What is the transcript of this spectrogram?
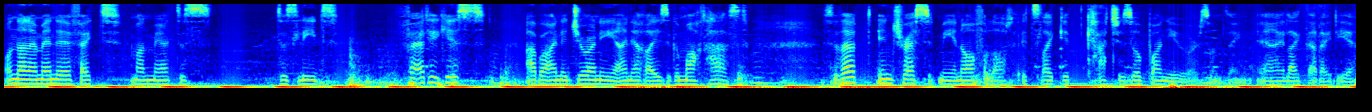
Und dann am Endeffekt, man merkt, dass das Lied fertig ist, aber eine Journey, eine Reise gemacht hast. So that interested me an awful lot. It's like it catches up on you or something. Yeah, I like that idea.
